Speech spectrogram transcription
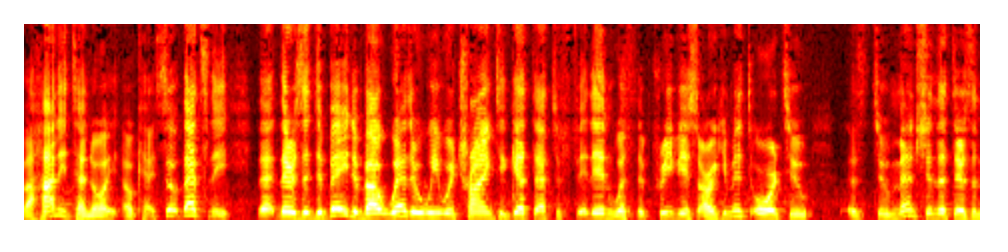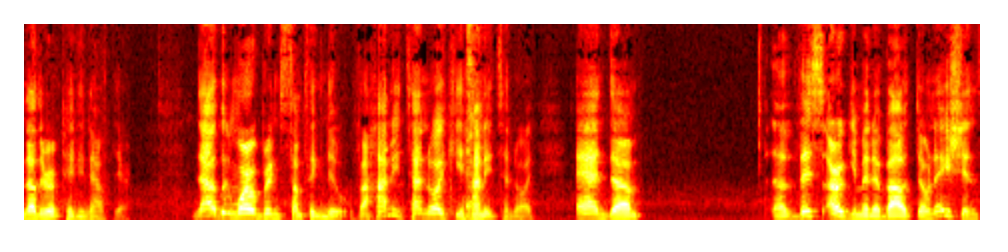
Vahani tanoi. Okay, so that's the. That, there's a debate about whether we were trying to get that to fit in with the previous argument or to uh, to mention that there's another opinion out there. Now the Gemara brings something new. Vahani tanoi ki hani tanoi, and. Um, uh, this argument about donations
